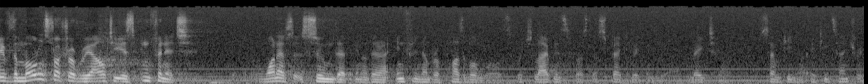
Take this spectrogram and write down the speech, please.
If the modal structure of reality is infinite, one has to assume that you know, there are infinite number of possible worlds, which Leibniz first speculated in the late 17th or 18th century.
